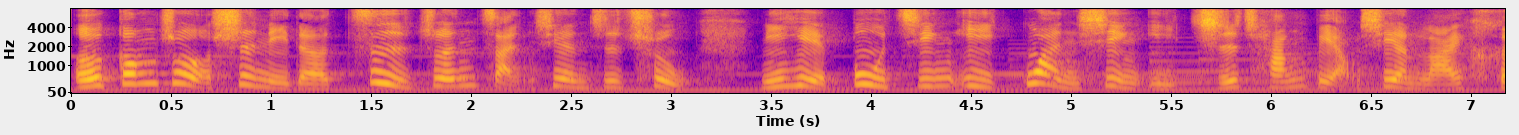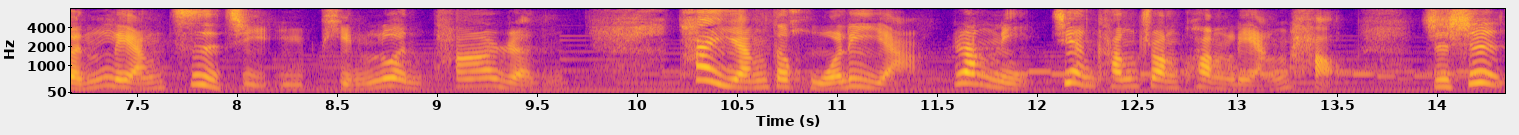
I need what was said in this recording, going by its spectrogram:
而工作是你的自尊展现之处，你也不经意惯性以职场表现来衡量自己与评论他人。太阳的活力呀，让你健康状况良好。只是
